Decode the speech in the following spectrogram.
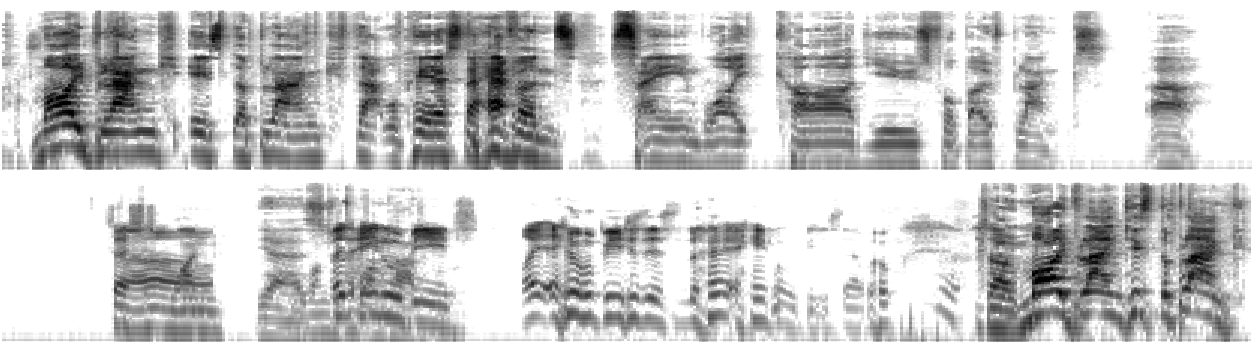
My blank is the blank that will pierce the heavens. Same white card used for both blanks. Ah, So it's just Oh. one. yeah. It's There's just one anal card. beads. My anal beads is the anal beads that will. So my blank is the blank.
